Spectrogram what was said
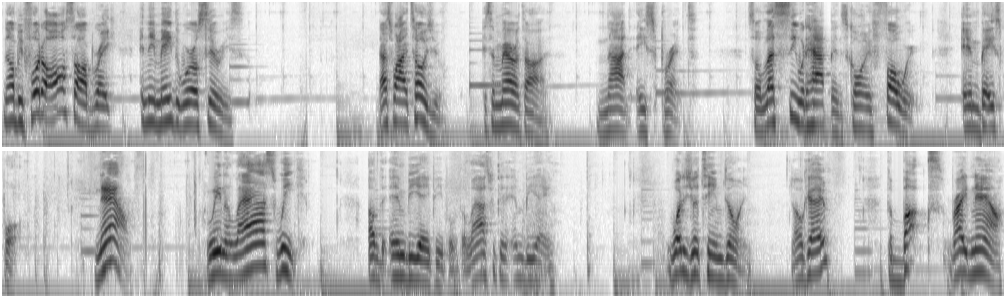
No, before the All Star break, and they made the World Series. That's why I told you it's a marathon, not a sprint. So let's see what happens going forward in baseball. Now, we in the last week of the NBA, people. The last week of the NBA. What is your team doing? Okay? The Bucks right now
